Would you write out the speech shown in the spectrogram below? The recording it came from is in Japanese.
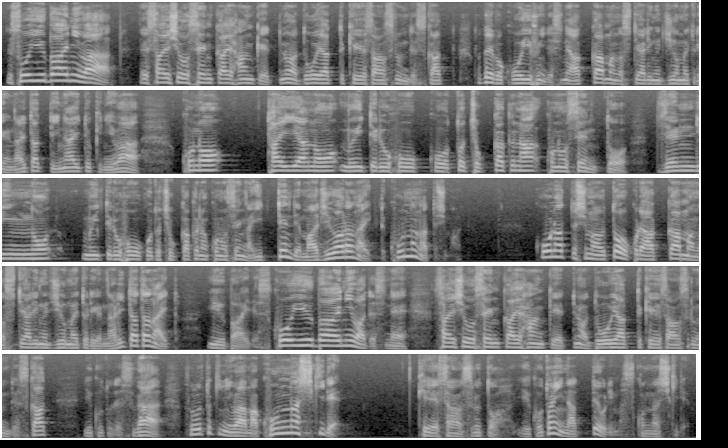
でそういう場合には最小旋回半径っていうのはどうやって計算するんですか？例えばこういうふうにですねアッカーマンのステアリングジオメトリが成り立っていない時にはこのタイヤの向いてる方向と直角なこの線と前輪の向いてる方向と直角なこの線が一点で交わらないってこんなになってしまう。こうなってしまうとこれアッカーマンのステアリングジオメトリーが成り立たないという場合ですこういう場合にはですね最小旋回半径っていうのはどうやって計算するんですかということですがその時にはまこんな式で計算するということになっておりますこんな式で。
